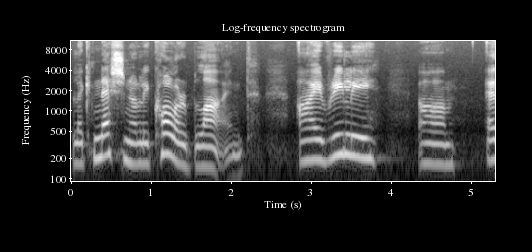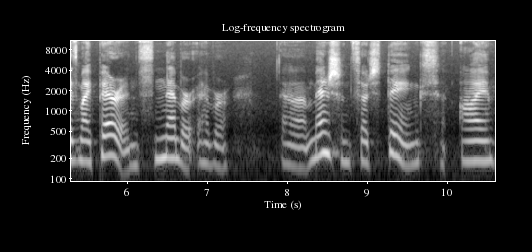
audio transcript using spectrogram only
like nationally colorblind. I really um, as my parents never ever uh, mentioned such things, I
